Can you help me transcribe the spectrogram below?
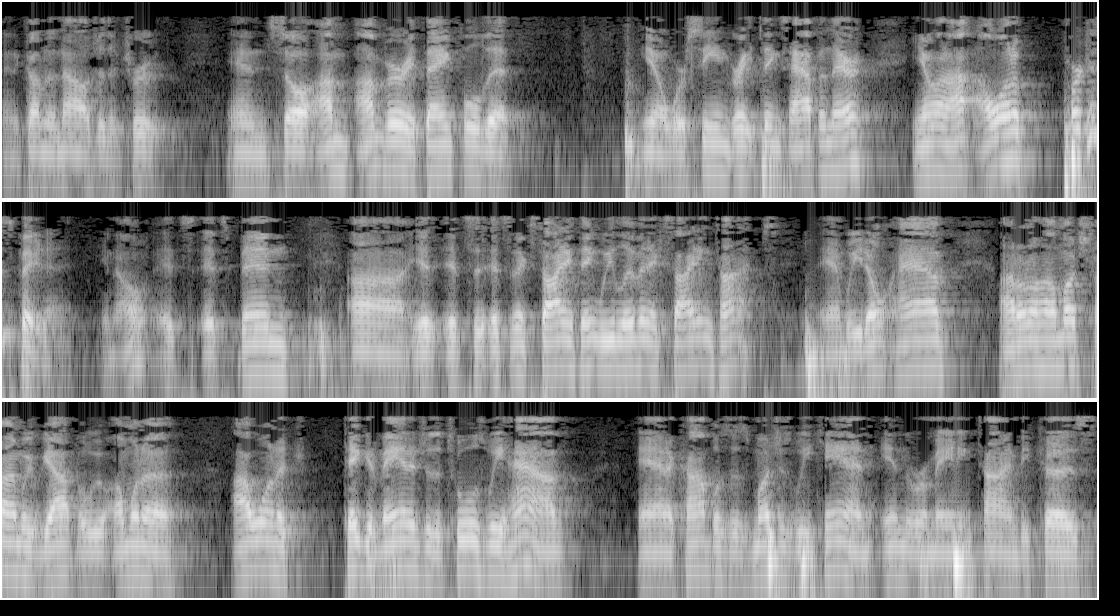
and to come to the knowledge of the truth. And so I'm I'm very thankful that you know we're seeing great things happen there. You know, and I, I want to participate in it. You know, it's it's been uh, it, it's it's an exciting thing. We live in exciting times, and we don't have I don't know how much time we've got, but we, I want to I want to take advantage of the tools we have and accomplish as much as we can in the remaining time because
